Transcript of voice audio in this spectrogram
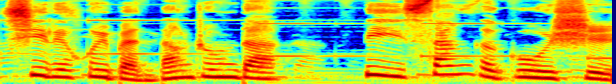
系列绘本当中的第三个故事。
